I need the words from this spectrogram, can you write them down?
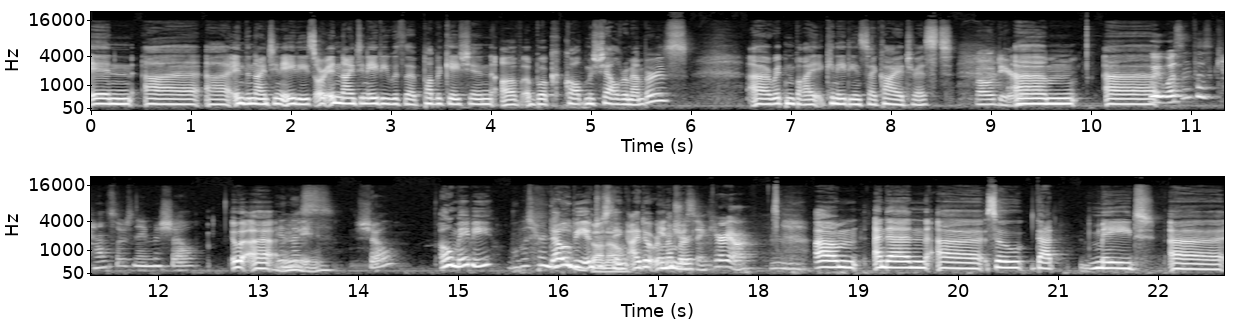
in uh, uh, in the 1980s or in 1980 with the publication of a book called Michelle Remembers, uh, written by a Canadian psychiatrist. Oh dear. Um, uh, Wait, wasn't the counselor's name Michelle uh, in this show? oh, maybe What was her name? that would be Don't interesting. I don't remember. Interesting. Carry on. Um, and then, uh, so that made uh,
